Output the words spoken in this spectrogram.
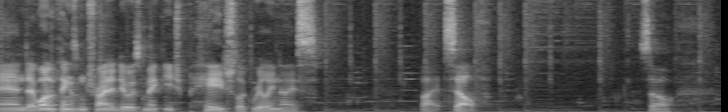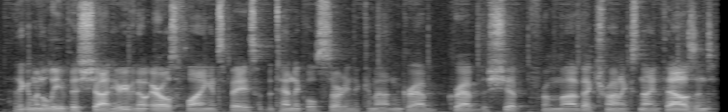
And uh, one of the things I'm trying to do is make each page look really nice by itself. So I think I'm going to leave this shot here, even though Errol's flying in space with the tentacles starting to come out and grab, grab the ship from uh, Vectronix 9000. I'm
